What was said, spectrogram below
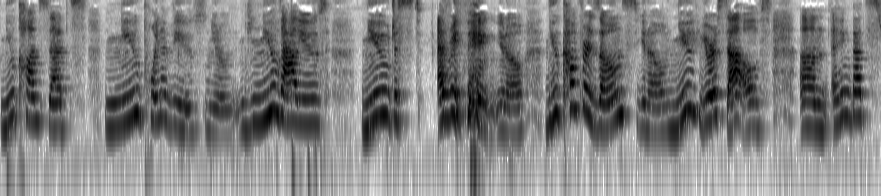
new concepts, new point of views, you know, new values, new just everything, you know, new comfort zones, you know, new yourselves. Um, I think that's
